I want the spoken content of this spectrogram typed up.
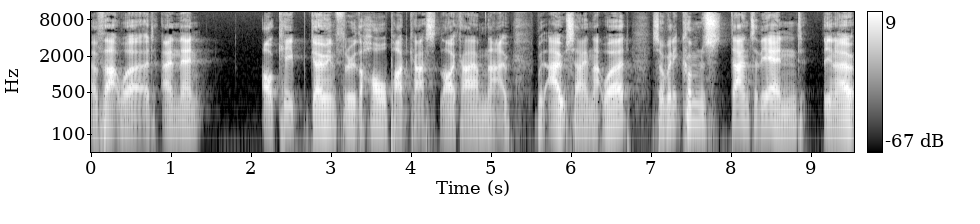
of that word and then I'll keep going through the whole podcast like I am now without saying that word. So when it comes down to the end, you know,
